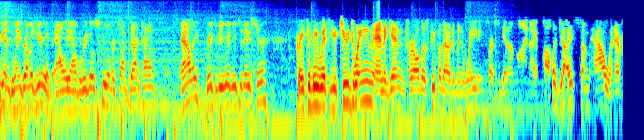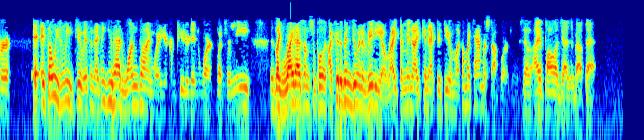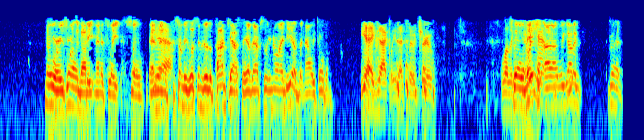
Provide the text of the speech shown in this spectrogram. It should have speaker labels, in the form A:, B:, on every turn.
A: Again, Duane Brumitt here with Allie Alberigo. Allie, great to be with you today, sir.
B: Great to be with you too, Duane. And again, for all those people that would have been waiting for us to get online, I apologize somehow whenever. It's always me too, isn't it? I think you had one time where your computer didn't work, but for me, it's like right as I'm supposed, I could have been doing a video, right? The minute I connect with you, I'm like, oh, my camera stopped working. So I apologize about that.
A: No worries. We're only about eight minutes late. So, and
B: Yeah.
A: then if somebody's listening to the podcast, they have absolutely no idea, but now we told them.
B: Yeah, exactly. That's so true. Well, the,
A: So, hey,
B: cam-
A: uh, we got to go ahead.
